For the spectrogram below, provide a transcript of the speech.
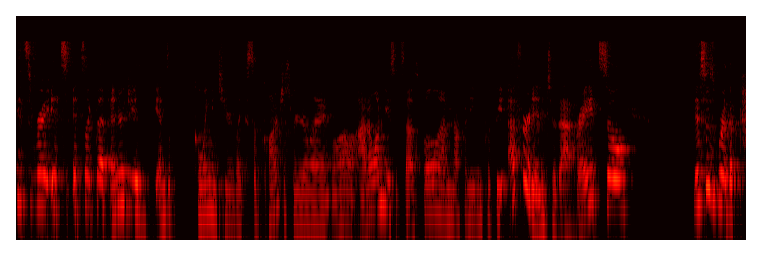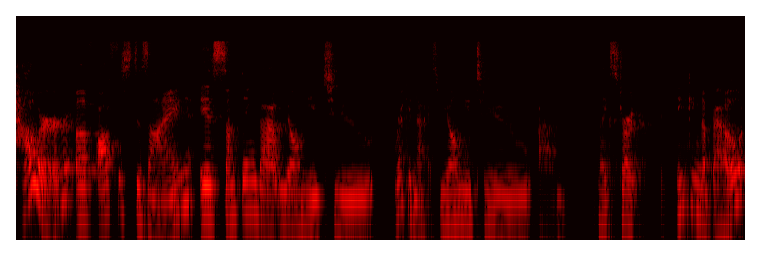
it's right. It's it's like that energy ends up going into your like subconscious where you're like, well, I don't want to be successful. I'm not going to even put the effort into that, right? So this is where the power of office design is something that we all need to recognize. We all need to um, like start thinking about.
